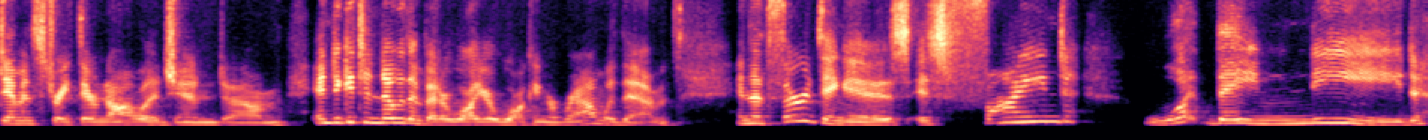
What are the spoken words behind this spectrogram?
demonstrate their knowledge and um, and to get to know them better while you're walking around with them. And the third thing is is find what they need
